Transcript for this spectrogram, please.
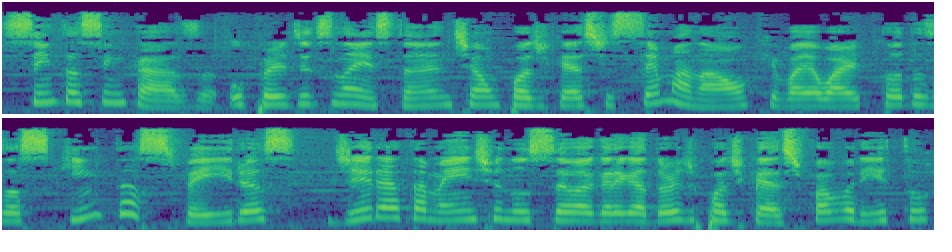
sinta-se em casa. O Perdidos na Estante é um podcast semanal que vai ao ar todas as quintas-feiras, diretamente no seu agregador de podcast favorito,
